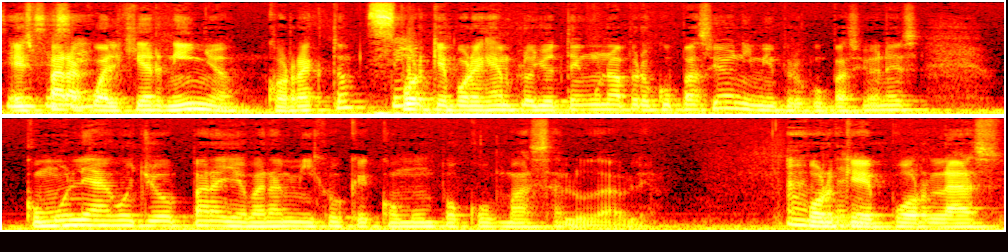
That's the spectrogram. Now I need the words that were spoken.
es para cualquier niño, ¿correcto? Porque, por ejemplo, yo tengo una preocupación y mi preocupación es, ¿cómo le hago yo para llevar a mi hijo que coma un poco más saludable? Porque por las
